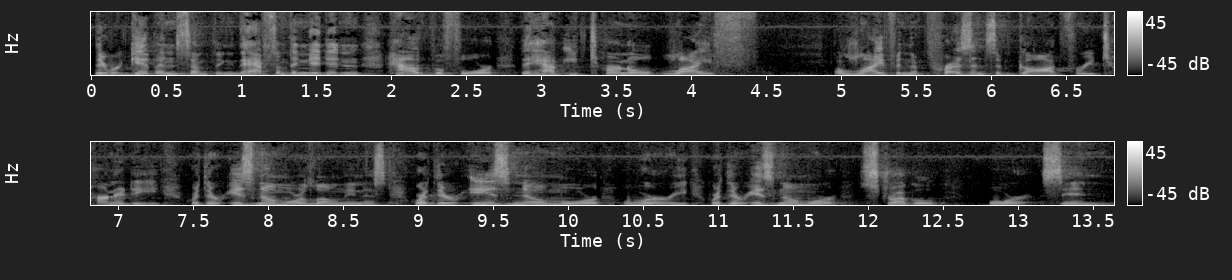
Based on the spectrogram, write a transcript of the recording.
They were given something. They have something they didn't have before. They have eternal life a life in the presence of God for eternity where there is no more loneliness where there is no more worry where there is no more struggle or sin.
